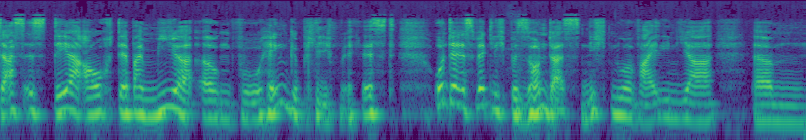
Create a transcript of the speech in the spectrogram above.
das ist der auch, der bei mir irgendwo hängen geblieben ist. Und der ist wirklich besonders, nicht nur, weil ihn ja ähm,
